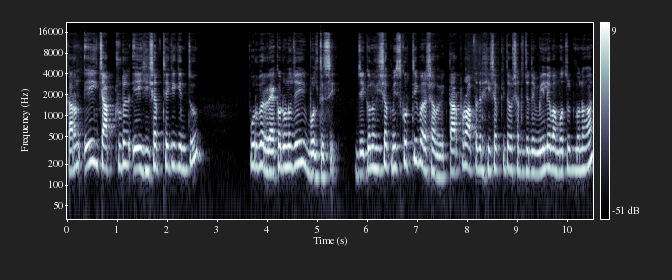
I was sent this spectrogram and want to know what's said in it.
কারণ এই চারটুটের এই হিসাব থেকে কিন্তু পূর্বের রেকর্ড অনুযায়ী বলতেছি। যে কোনো হিসাব মিস করতেই পারে স্বাভাবিক। তারপরও আপনাদের হিসাব কিতাবের সাথে যদি মিলে বা মজবুত মনে হয়,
